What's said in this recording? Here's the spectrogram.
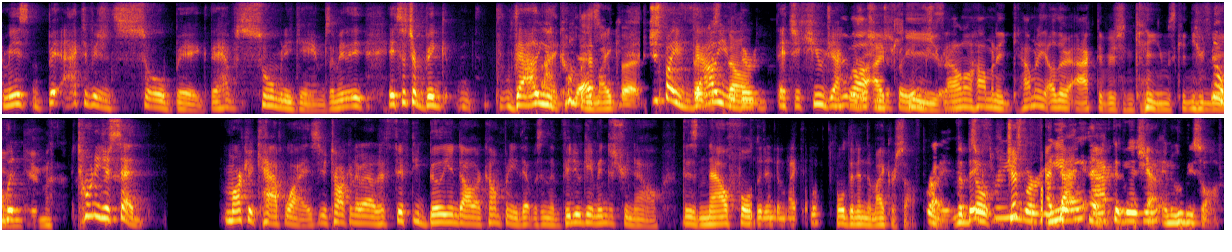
I mean, it's Activision's so big. They have so many games. I mean, it, it's such a big value I company, guess, Mike. Just by value, they're, it's a huge acquisition just for the IPs. I don't know how many how many other Activision games can you No, name? but- Jim? Tony just said, market cap wise, you're talking about a fifty billion dollar company that was in the video game industry now that is now folded into folded into Microsoft. Right. The big So, three just were EA, Activision, yeah. and Ubisoft.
